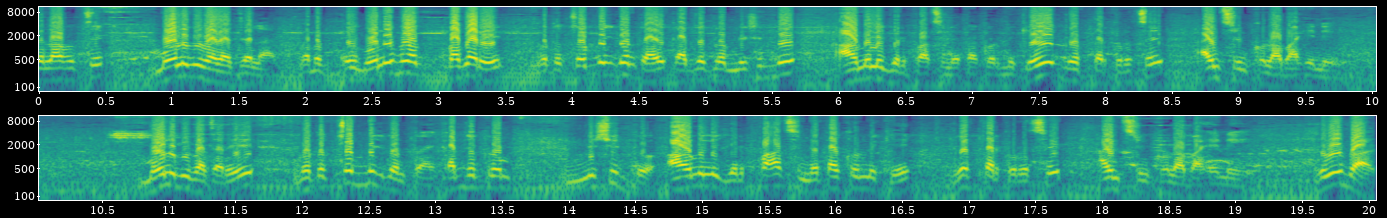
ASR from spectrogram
জেলা হচ্ছে মৌলভীবাজার জেলা। এই মৌলভীবাজারে গত চব্বিশ ঘন্টায় কার্যক্রম নিষিদ্ধ আওয়ামী লীগের পাঁচ নেতাকর্মীকে গ্রেপ্তার করেছে আইন শৃঙ্খলা বাহিনী। মৌলভীবাজারে গত চব্বিশ ঘন্টায় কার্যক্রম নিষিদ্ধ আওয়ামী লীগের পাঁচ নেতাকর্মীকে গ্রেফতার করেছে আইন শৃঙ্খলা বাহিনী। রবিবার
